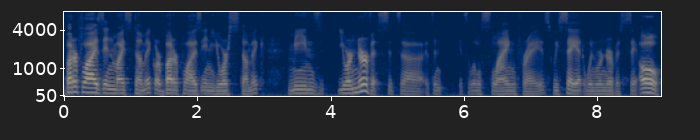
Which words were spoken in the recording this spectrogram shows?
Butterflies in my stomach or butterflies in your stomach means you are nervous. It's a, it's, an, it's a little slang phrase. We say it when we're nervous. Say, oh,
